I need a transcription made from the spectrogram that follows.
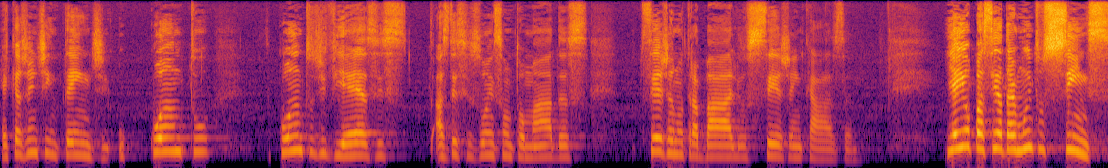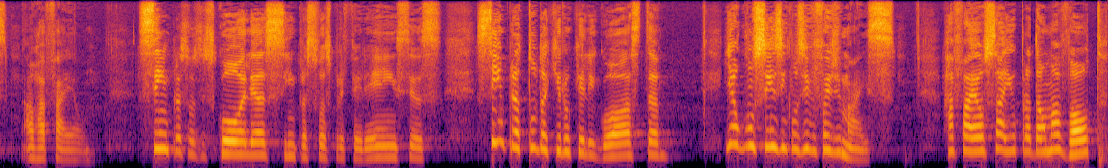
é que a gente entende o quanto, quanto de vieses as decisões são tomadas, seja no trabalho, seja em casa. E aí eu passei a dar muitos sims ao Rafael. Sim para suas escolhas, sim para suas preferências, sim para tudo aquilo que ele gosta. E alguns sims, inclusive, foi demais. Rafael saiu para dar uma volta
